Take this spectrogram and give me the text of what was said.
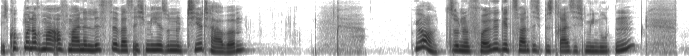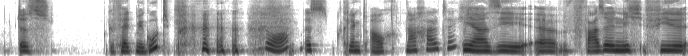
Ich gucke mal noch mal auf meine Liste, was ich mir hier so notiert habe. Ja, so eine Folge geht 20 bis 30 Minuten. Das gefällt mir gut. ja, es klingt auch nachhaltig. Ja, sie äh, faseln nicht viel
